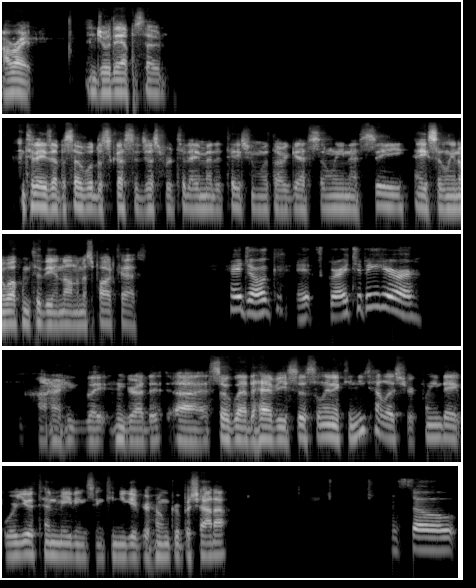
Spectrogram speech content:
All right. Enjoy the episode. In today's episode, we'll discuss it just for today meditation with our guest, Celina C. Hey, Celina, welcome to the Anonymous Podcast. Hey, Doug. It's great to be here. All right, great. Glad to, uh, so glad to have you. So, Celina, can you tell us your clean date, where you attend meetings, and can you give your home group a shout out? And so,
